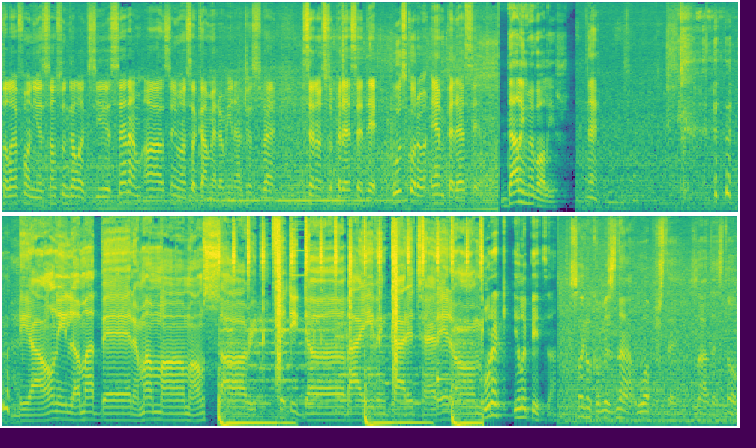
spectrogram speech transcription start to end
telefon je Samsung Galaxy S7, a snimam sa kamerom, inače sve 750D. Uskoro M50. Da li me voliš? Ne. Yeah, I only love my bed and my mom, I'm sorry 50 dub, I even got it tatted on me Burek ili pizza? Svako ko me zna uopšte zna da je to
